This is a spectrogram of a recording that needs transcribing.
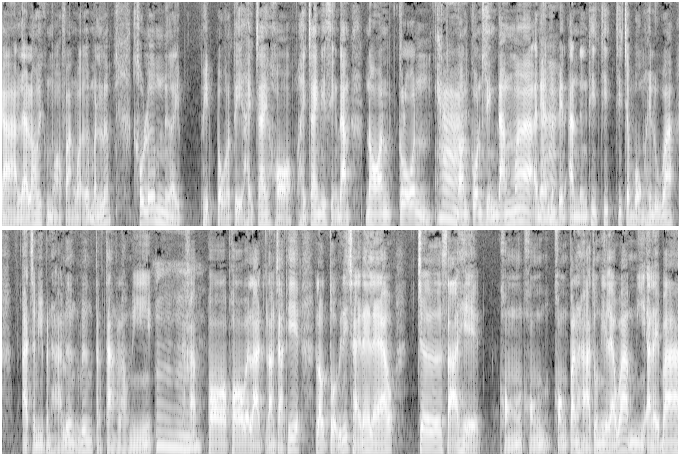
การ แล้วเล่าให้คุณหมอฟังว่าเออมันเริ่มเขาเริ่มเหนื่อยผิดปกติหายใจหอบ หายใจมีเสียงดัง นอนกรนค่ะนอนกรนเสียงดังมาก อันเนี้ยอ่ามัมันเป็นอันหนึ่งที่ที่ที่จะบ่งให้รู้ว่าอาจจะมีปัญหาเรื่องเรื่องต่างๆ เหล่านี้นะครับพอพอเวลาหลังจากที่เราตรวจวินิจฉัยได้แล้ว เจอสาเหตุ ของของของปัญหาตรงนี้แล้วว่ามีอะไรบ้าง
